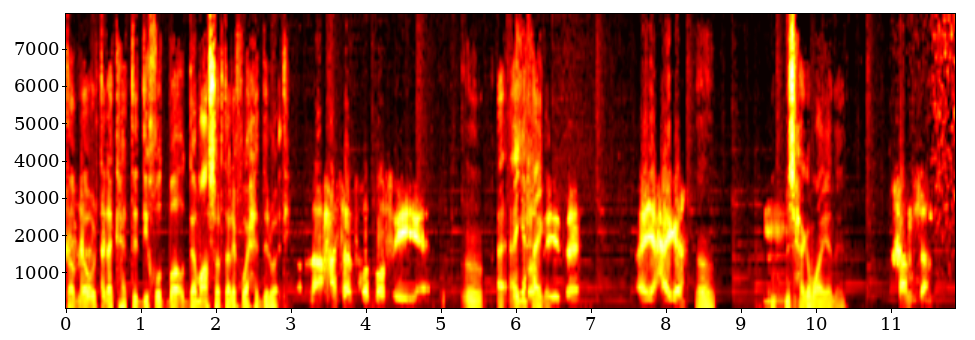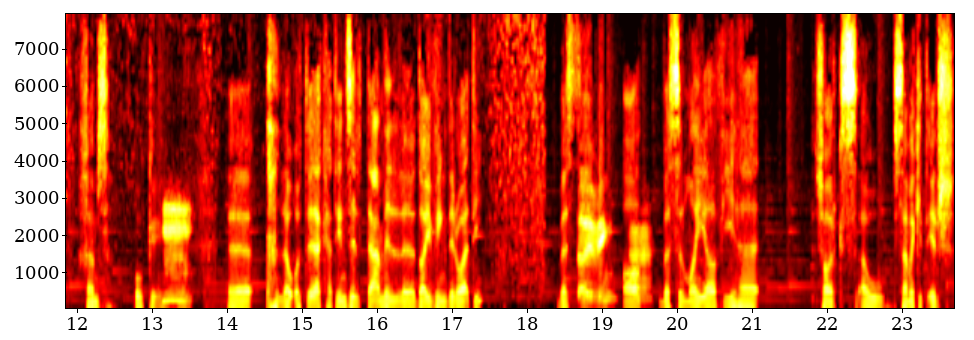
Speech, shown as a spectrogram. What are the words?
طب لو قلت لك هتدي خطبة قدام 10000 واحد دلوقتي. لا حسب خطبة في إيه يعني. خطبة في حاجة. إيه تاني؟ أي حاجة؟ آه. مش حاجة معينة يعني؟ خمسة. خمسة. أوكي. مم. آه لو قلت لك هتنزل تعمل دايفنج دلوقتي بس دايفنج؟ آه آه. بس المية فيها شاركس أو سمكة قرش.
